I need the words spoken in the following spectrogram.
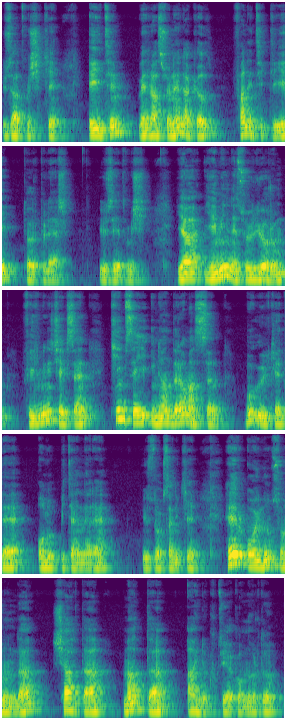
162. Eğitim ve rasyonel akıl fanatikliği törpüler. 170. Ya yeminle söylüyorum filmini çeksen kimseyi inandıramazsın bu ülkede olup bitenlere. 192. Her oyunun sonunda şah da mat da aynı kutuya konurdu.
